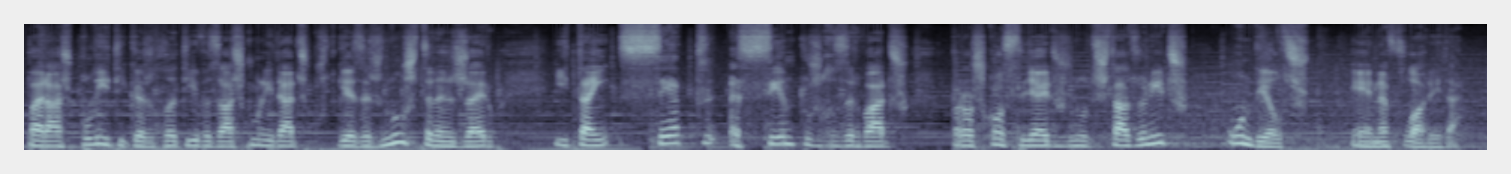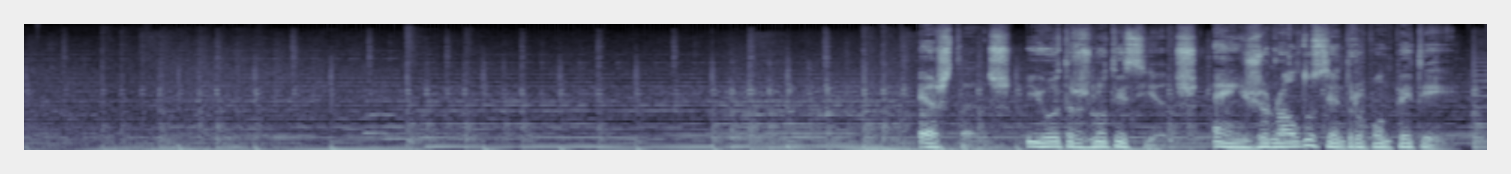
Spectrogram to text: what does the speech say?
para as políticas relativas às comunidades portuguesas no estrangeiro e tem sete assentos reservados para os conselheiros nos Estados Unidos, um deles é na Flórida. Estas e outras notícias em jornaldocentro.pt.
